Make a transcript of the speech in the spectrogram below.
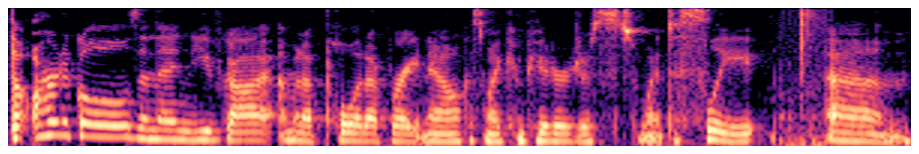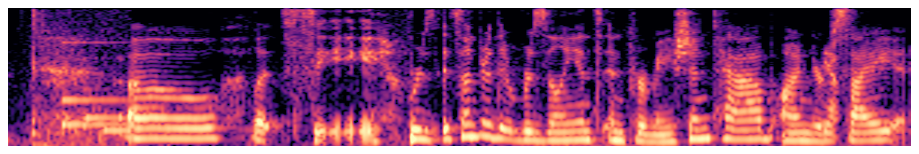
The articles, and then you've got. I'm going to pull it up right now because my computer just went to sleep. Um, oh, let's see. It's under the resilience information tab on your yep. site.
